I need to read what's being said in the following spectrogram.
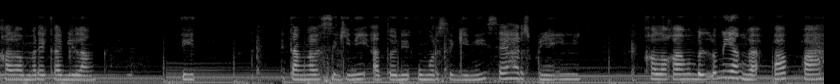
Kalau mereka bilang di di tanggal segini atau di umur segini saya harus punya ini. Kalau kamu belum ya nggak apa-apa.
